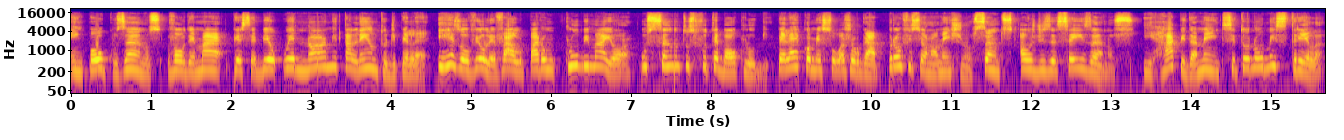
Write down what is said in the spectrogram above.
Em poucos anos, Valdemar percebeu o enorme talento de Pelé e resolveu levá-lo para um clube maior, o Santos Futebol Clube. Pelé começou a jogar profissionalmente no Santos aos 16 anos e rapidamente se tornou uma estrela,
